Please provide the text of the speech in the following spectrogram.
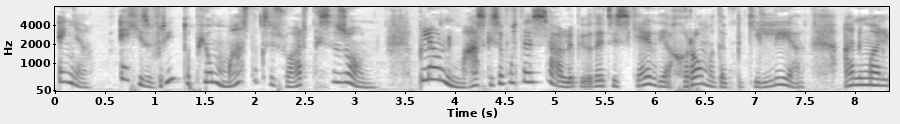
9. Έχεις βρει το πιο must αξεσουάρ της σεζόν. Πλέον οι μάσκες έχουν φτάσει σε άλλο επίπεδο, έτσι σχέδια, χρώματα, ποικιλία, animal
